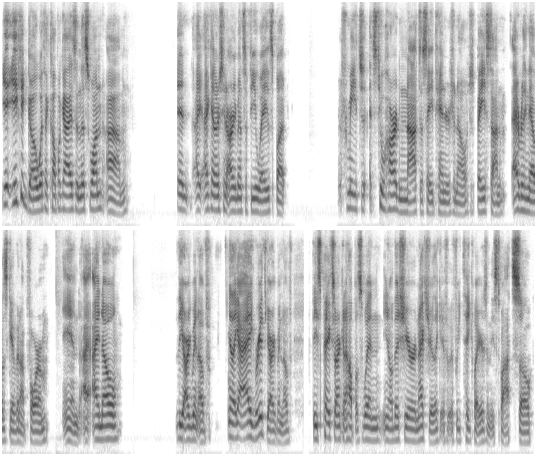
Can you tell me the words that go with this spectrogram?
you, you could go with a couple guys in this one. Um, and I, I, can understand arguments a few ways, but for me, it's, it's too hard not to say Tanner Jeannot, just based on everything that was given up for him. And I, I know the argument of, you know, like, I agree with the argument of these picks aren't going to help us win, you know, this year or next year, like if, if we take players in these spots. So,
